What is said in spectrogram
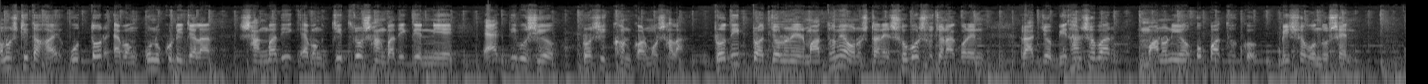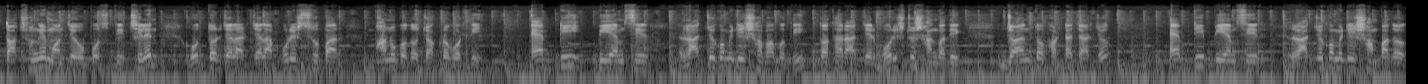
অনুষ্ঠিত হয় উত্তর এবং ঊনকোটি জেলার সাংবাদিক এবং চিত্র সাংবাদিকদের নিয়ে এক দিবসীয় প্রশিক্ষণ কর্মশালা। প্রদীপ প্রজ্বলনের মাধ্যমে অনুষ্ঠানের শুভ সূচনা করেন রাজ্য বিধানসভার মাননীয় উপাধ্যক্ষ বিশ্ববন্ধু সেন। তৎসঙ্গে মঞ্চে উপস্থিত ছিলেন উত্তর জেলার জেলা police super Bhanupada Chakraborty. FD, পিএমসির রাজ্য কমিটির সভাপতি তথা রাজ্যের বরিষ্ঠ সাংবাদিক জয়ন্ত ভট্টাচার্য, এফডি, পিএমসির রাজ্য কমিটির সম্পাদক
